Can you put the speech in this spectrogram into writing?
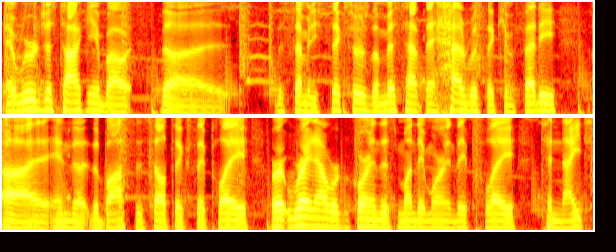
And we were just talking about the the 76ers, the mishap they had with the confetti, uh, and the, the Boston Celtics. They play, right, right now, we're recording this Monday morning. They play tonight.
